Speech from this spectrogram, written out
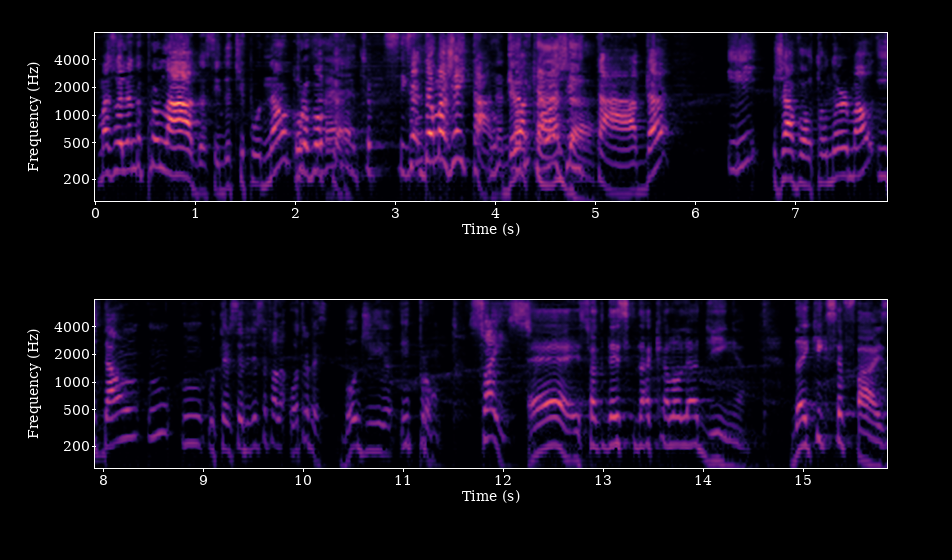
mas olhando pro lado, assim, do tipo, não provocando. é, tipo assim, Você deu uma ajeitada, deu aquela nada. ajeitada e já volta ao normal e dá um, um- um- O terceiro dia você fala outra vez, bom dia, e pronto. Só isso. É, só que daí você dá aquela olhadinha. Daí o que, que você faz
